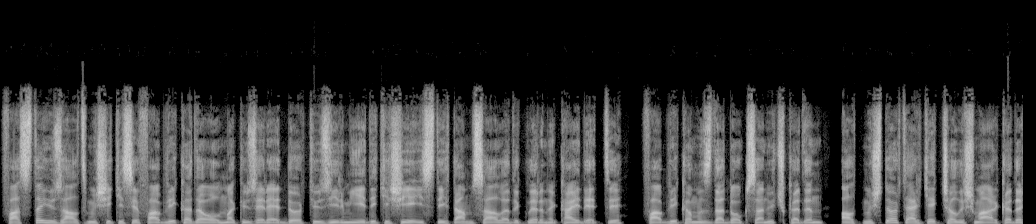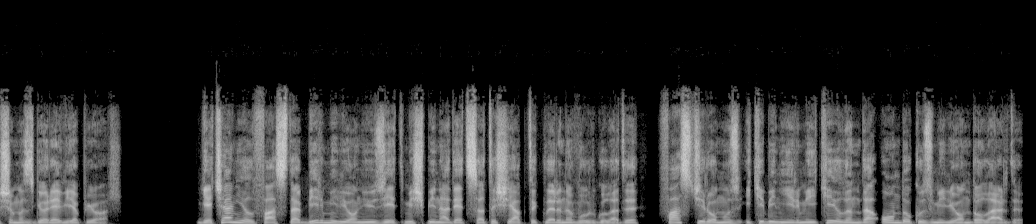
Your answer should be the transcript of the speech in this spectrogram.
Fas'ta 162'si fabrikada olmak üzere 427 kişiye istihdam sağladıklarını kaydetti, fabrikamızda 93 kadın, 64 erkek çalışma arkadaşımız görev yapıyor. Geçen yıl Fas'ta 1 milyon 170 bin adet satış yaptıklarını vurguladı, Fas ciromuz 2022 yılında 19 milyon dolardı.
